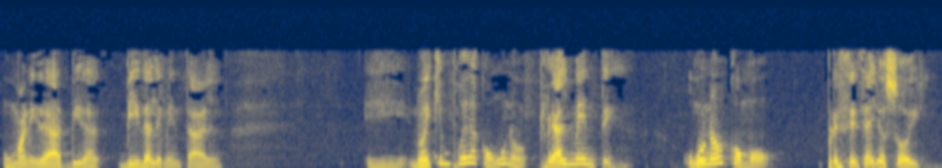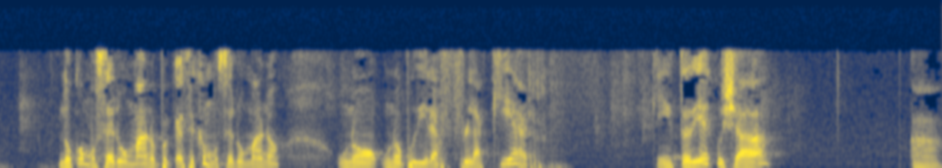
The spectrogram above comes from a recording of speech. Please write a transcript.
humanidad, vida, vida elemental. no hay quien pueda con uno, realmente. Uno como presencia yo soy, no como ser humano, porque a veces como ser humano uno, uno pudiera flaquear. Que en estos días escuchaba a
